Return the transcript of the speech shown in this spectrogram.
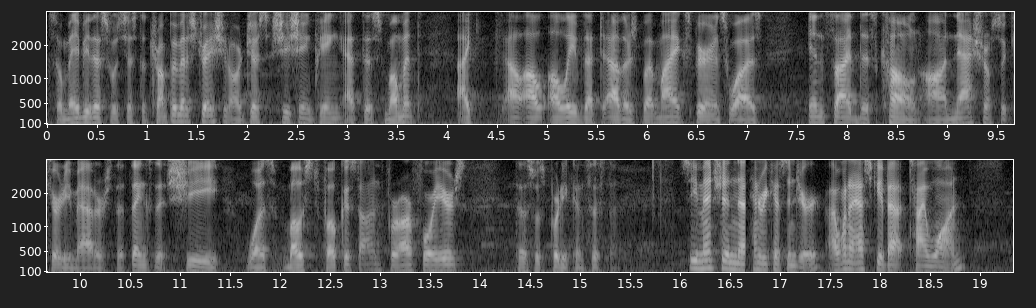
So maybe this was just the Trump administration or just Xi Jinping at this moment. I, I'll, I'll leave that to others, but my experience was inside this cone on national security matters, the things that Xi was most focused on for our four years, this was pretty consistent. So you mentioned uh, Henry Kissinger. I want to ask you about Taiwan.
